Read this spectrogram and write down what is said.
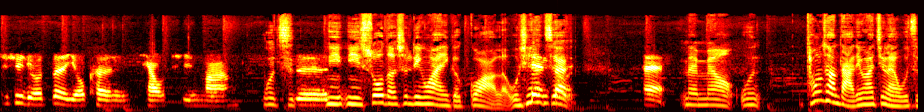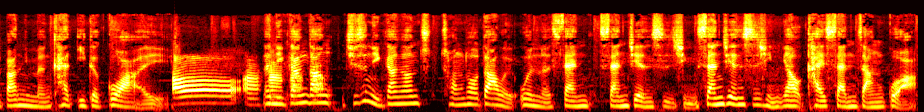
继续留这，有可能调薪吗？我只你你说的是另外一个卦了，我现在只有哎，没有没有，我通常打电话进来，我只帮你们看一个卦而已。哦啊，那你刚刚，其实你刚刚从头到尾问了三三件事情，三件事情要开三张卦。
